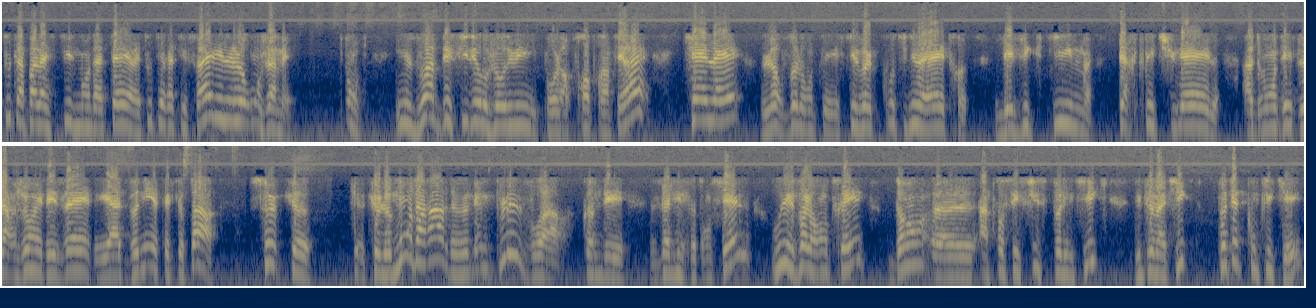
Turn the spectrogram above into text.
toute la Palestine mandataire et tout Israël, ils ne l'auront jamais. Donc, ils doivent décider aujourd'hui, pour leur propre intérêt, quelle est leur volonté? Qu'ils veulent continuer à être des victimes perpétuelles, à demander de l'argent et des aides et à devenir quelque part? Ceux que, que, que le monde arabe ne veut même plus voir comme des alliés potentiels, ou ils veulent rentrer dans euh, un processus politique, diplomatique, peut-être compliqué,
